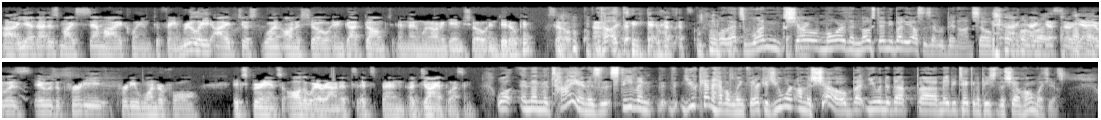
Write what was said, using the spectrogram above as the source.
uh, yeah, that is my semi claim to fame. Really, I just went on a show and got dumped, and then went on a game show and did okay. So uh, yeah, that, that's Well, that's one show more than most anybody else has ever been on. So I, I guess so. Yeah, it was it was a pretty pretty wonderful experience all the way around. It's it's been a giant blessing. Well, and then the tie-in is that Stephen, you kind of have a link there because you weren't on the show, but you ended up uh, maybe taking a piece of the show home with you.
